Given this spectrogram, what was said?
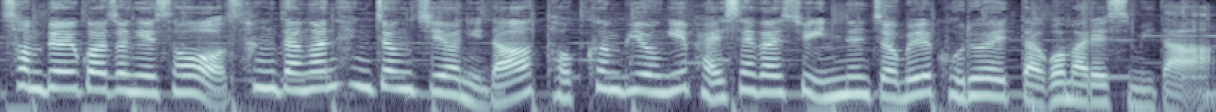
선별 과정에서 상당한 행정 지연이나 더 큰 비용이 발생할 수 있는 점을 고려했다고 말했습니다.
